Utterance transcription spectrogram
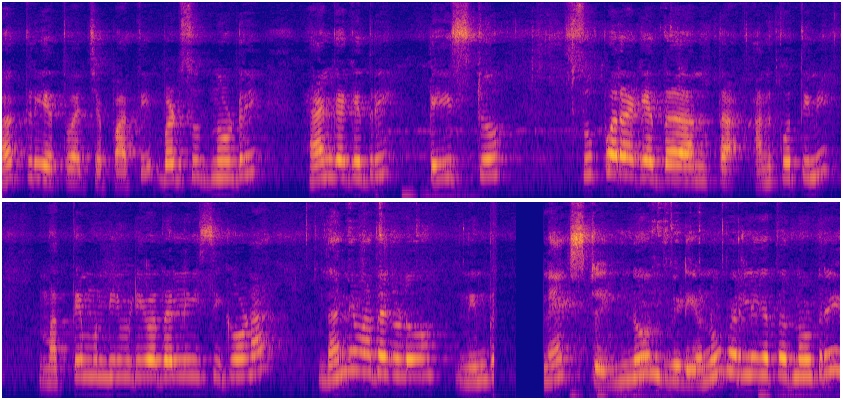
ಭಕ್ರಿ ಅಥವಾ ಚಪಾತಿ ಬಡಿಸೋದು ನೋಡ್ರಿ. ಹೆಂಗಾಗ್ಯದ್ರಿ ಟೇಸ್ಟು ಸೂಪರ್ ಆಗ್ಯದ ಅಂತ ಅನ್ಕೋತೀನಿ. ಮತ್ತೆ ಮುಂದಿನ ವಿಡಿಯೋದಲ್ಲಿ ಸಿಗೋಣ. ಧನ್ಯವಾದಗಳು. ನಿಂದ ನೆಕ್ಸ್ಟ್ ಇನ್ನೊಂದು ವಿಡಿಯೋನು ಬರ್ಲಿಕತ್ತದ ನೋಡ್ರಿ.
